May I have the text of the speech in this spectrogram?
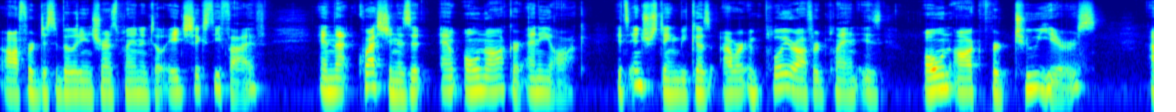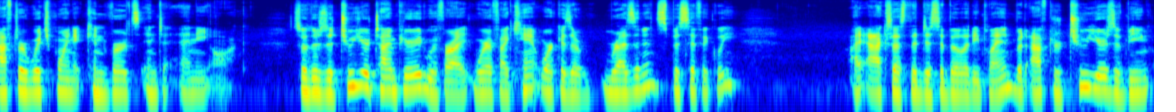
offered disability insurance plan until age 65. And that question is it ONOC or any OC? It's interesting because our employer offered plan is ONOC for two years, after which point it converts into any OC. So there's a two year time period where, where if I can't work as a resident specifically, I access the disability plan. But after two years of being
